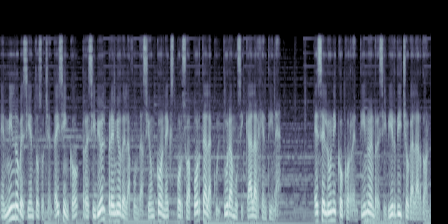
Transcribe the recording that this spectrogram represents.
En 1985 recibió el premio de la Fundación Conex por su aporte a la cultura musical argentina. Es el único correntino en recibir dicho galardón.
